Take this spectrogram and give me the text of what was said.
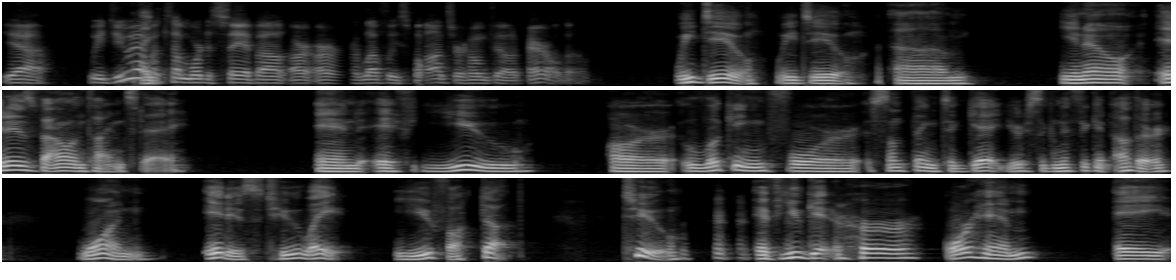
Yeah, we do have I- a ton more to say about our, our lovely sponsor, Homefield Apparel, though. we do, we do. Um, you know, it is Valentine's Day. And if you are looking for something to get your significant other, one, it is too late. You fucked up. Two, if you get her or him a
